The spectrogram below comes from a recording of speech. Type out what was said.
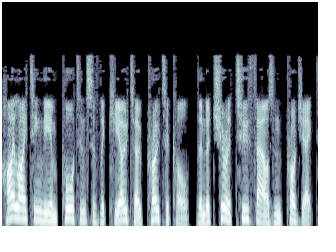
highlighting the importance of the Kyoto Protocol, the Natura 2000 project,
